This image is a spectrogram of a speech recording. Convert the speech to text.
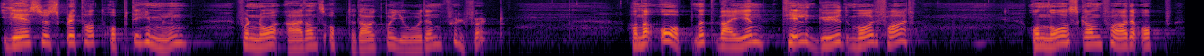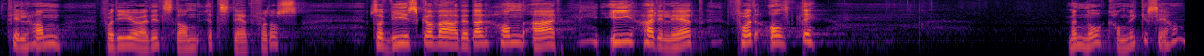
Jesus blir tatt opp til himmelen, for nå er hans oppdrag på jorden fullført. Han har åpnet veien til Gud, vår far. Og nå skal han fare opp til ham for å gjøre i stand et sted for oss. Så vi skal være der han er, i herlighet for alltid. Men nå kan vi ikke se ham.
